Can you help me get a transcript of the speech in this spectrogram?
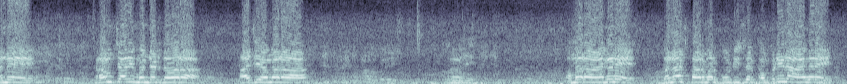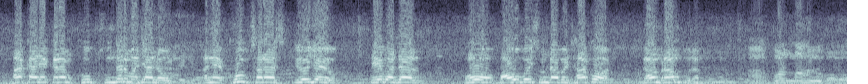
અને કર્મચારી મંડળ દ્વારા આજે અમારા અમારા આંગણે બનાસ ફાર્મર પ્રોડ્યુસર કંપનીના આંગણે આ કાર્યક્રમ ખૂબ સુંદર મજાનો અને ખૂબ સરસ યોજાયો. તે બદલ હું બાબુભાઈ સુંડાભાઈ ઠાકોર ગામ રામપુરા. કોણ મહાનુભાવો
